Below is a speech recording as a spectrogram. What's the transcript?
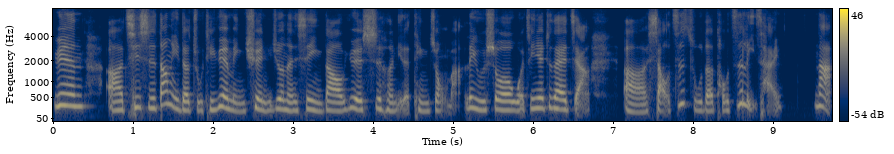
因为啊、其实当你的主题越明确，你就能吸引到越适合你的听众嘛。例如说，我今天就在讲。呃，小资族的投资理财，那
